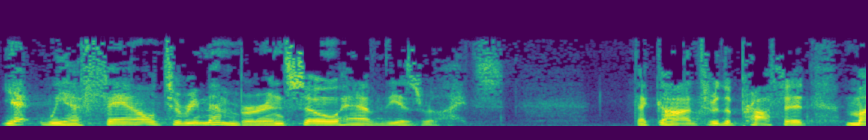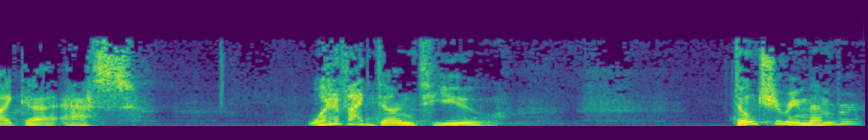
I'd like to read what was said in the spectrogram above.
Yet we have failed to remember, and so have the Israelites, that God through the prophet Micah asks, what have I done to you? Don't you remember?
